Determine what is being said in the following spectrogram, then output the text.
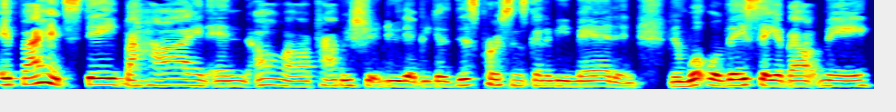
if I had stayed behind and, oh, well, I probably shouldn't do that because this person's going to be mad and then what will they say about me?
